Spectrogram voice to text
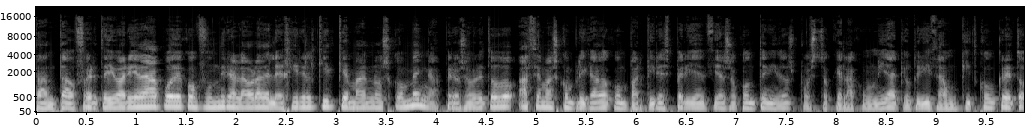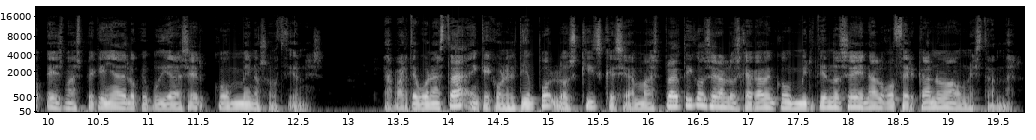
Tanta oferta y variedad puede confundir a la hora de elegir el kit que más nos convenga, pero sobre todo hace más complicado compartir experiencias o contenidos puesto que la comunidad que utiliza un kit concreto es más pequeña de lo que pudiera ser con menos opciones. La parte buena está en que con el tiempo los kits que sean más prácticos serán los que acaben convirtiéndose en algo cercano a un estándar.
